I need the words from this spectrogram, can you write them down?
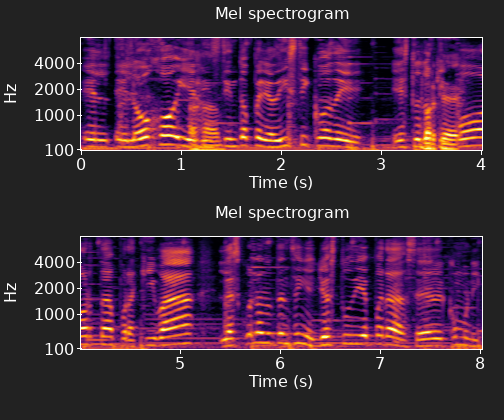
el, el ojo y el Ajá. instinto periodístico de esto es lo Porque- que importa, por aquí va. La escuela no te enseña. Yo estudié para ser comuni-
